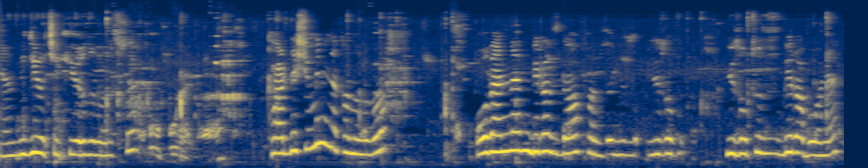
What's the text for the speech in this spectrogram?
Yani video çekiyor doğrusu. Bu buraya. Kardeşimin de kanalı var. O benden biraz daha fazla. 100, 100, 131 abone.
